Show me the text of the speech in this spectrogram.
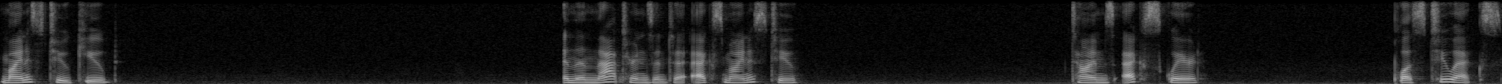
minus 2 cubed and then that turns into x minus 2 times x squared plus 2x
